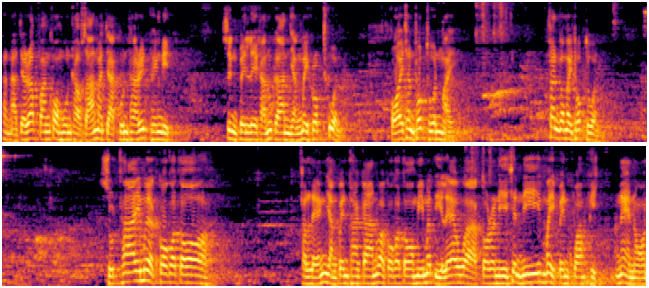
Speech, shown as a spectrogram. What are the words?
ท่านอาจจะรับฟังข้อมูลข่าวสารมาจากคุณธาริศเพ็งดิตซึ่งเป็นเลขานุการยังไม่ครบถ้วน ขอให้ท่านทบทวนใหม่ ท่านก็ไม่ทบทวน สุดท้ายเมื่อกกตแถลงอย่างเป็นทางการว่ากกตมีมติแล้วว่ากรณีเช่นนี้ไม่เป็นความผิดแน่นอน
